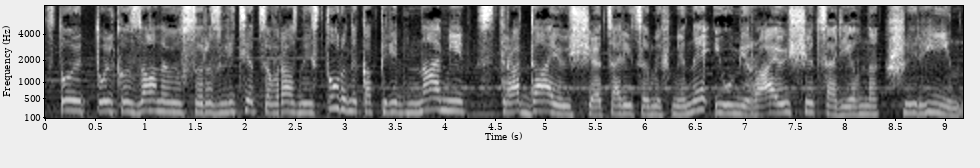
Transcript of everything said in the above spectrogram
Стоит только занавесу разлететься в разные стороны, как перед нами страдающая царица Мехмене и умирающая царевна Ширин.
